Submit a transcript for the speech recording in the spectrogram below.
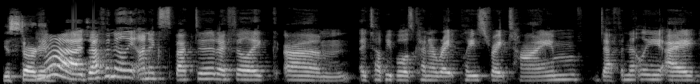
you started Yeah, definitely unexpected. I feel like um, I tell people it's kind of right place, right time. Definitely. I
